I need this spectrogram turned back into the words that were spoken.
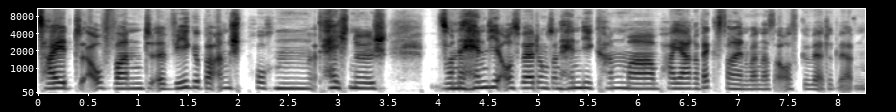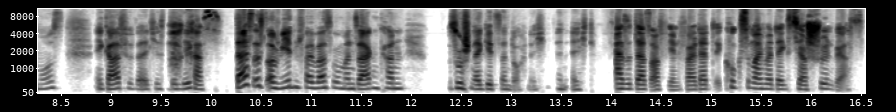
Zeit, Aufwand, äh, Wege beanspruchen, technisch. So eine Handyauswertung, so ein Handy kann mal ein paar Jahre weg sein, wenn das ausgewertet werden muss. Egal für welches Delikt. Ach, krass. Das ist auf jeden Fall was, wo man sagen kann, so schnell geht's dann doch nicht, in echt. Also das auf jeden Fall. Da guckst du manchmal denkst, ja, schön wär's,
